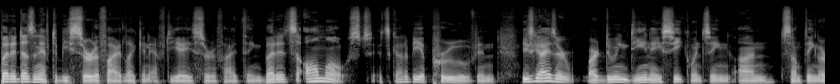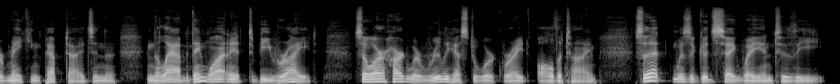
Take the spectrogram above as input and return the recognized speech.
but it doesn't have to be certified like an FDA certified thing, but it's almost. It's got to be approved. And these guys are, are doing DNA sequencing on something or making peptides in the in the lab, and they want it to be right. So our hardware really has to work right all the time. So that was a good segue into the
